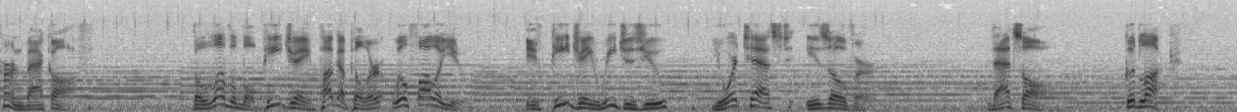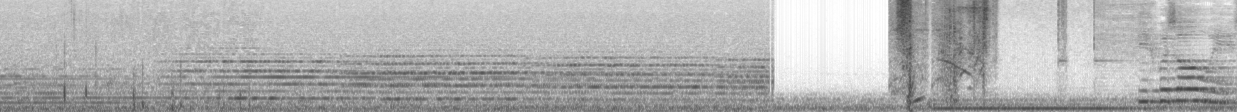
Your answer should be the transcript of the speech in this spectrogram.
turn back off. The lovable PJ Pug-a-Pillar will follow you. If PJ reaches you, your test is over. That's all. Good luck. It was always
